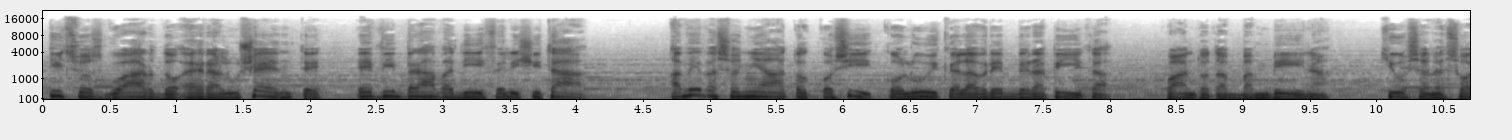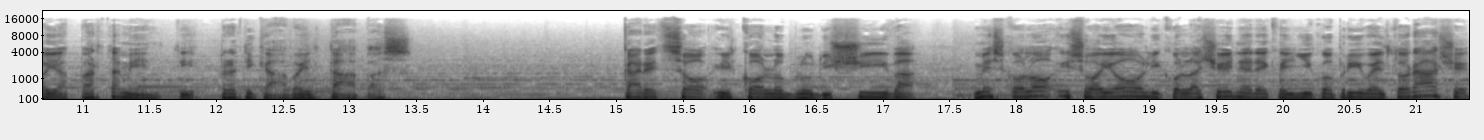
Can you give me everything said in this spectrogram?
Il suo sguardo era lucente e vibrava di felicità. Aveva sognato così colui che l'avrebbe rapita, quando da bambina, chiusa nei suoi appartamenti, praticava il tapas. Carezzò il collo blu di Shiva mescolò i suoi oli con la cenere che gli copriva il torace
